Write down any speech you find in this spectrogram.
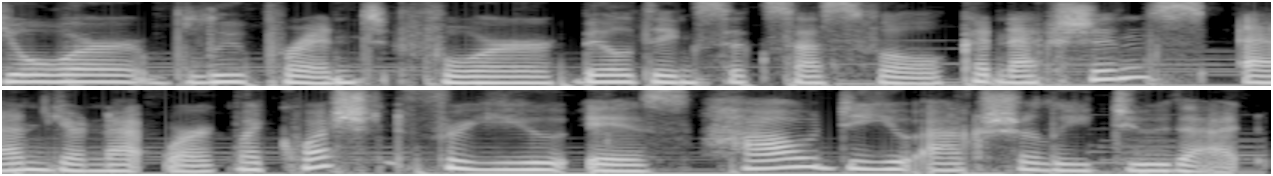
your blueprint blueprint for building successful connections and your network. My question for you is how do you actually do that?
